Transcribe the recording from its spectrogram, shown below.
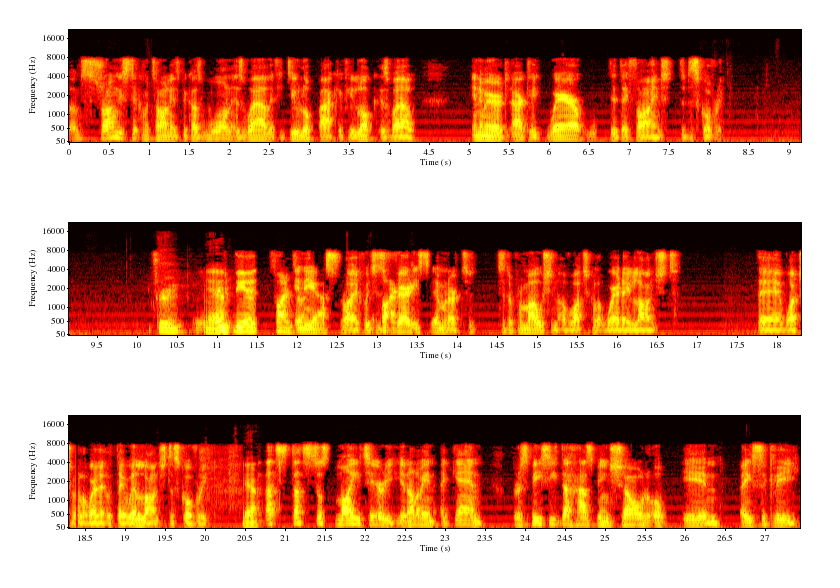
I'm strongly sticking with Tholians because one as well, if you do look back, if you look as well in a mirror darkly, where did they find the discovery? True. Yeah. And the uh, fine. In the asteroid, which is Fine. very similar to, to the promotion of what you call it, where they launched the what you call it, where they, they will launch Discovery. Yeah. That's that's just my theory. You know what I mean? Again, they're a species that has been shown up in basically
